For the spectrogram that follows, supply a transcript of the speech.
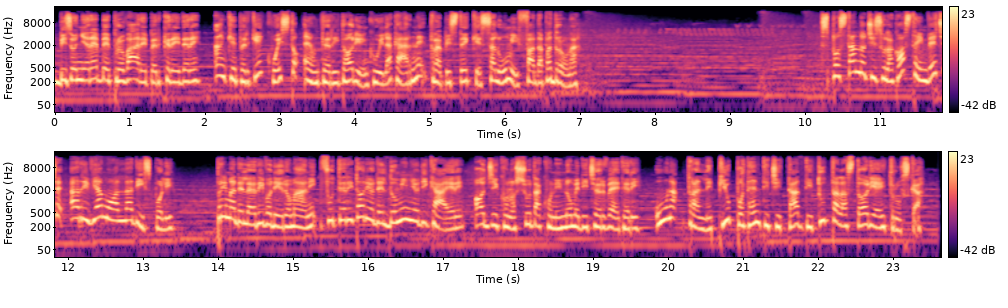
Bisognerebbe provare per credere, anche perché questo è un territorio in cui la carne, tra bistecche e salumi, fa da padrona. Spostandoci sulla costa invece arriviamo alla Dispoli, prima dell'arrivo dei Romani fu territorio del dominio di Caere, oggi conosciuta con il nome di Cerveteri, una tra le più potenti città di tutta la storia etrusca.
